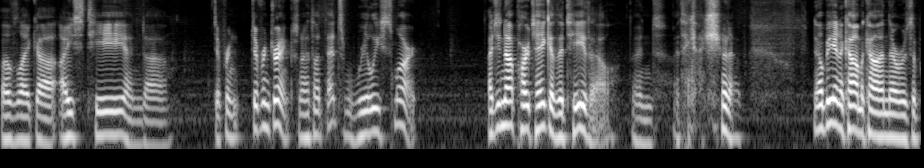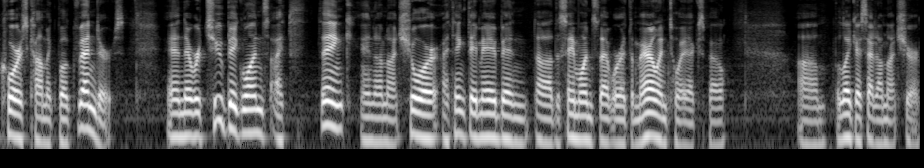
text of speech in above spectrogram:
of like uh, iced tea and uh, different different drinks, and I thought that's really smart. I did not partake of the tea, though, and I think I should have. Now, being a Comic Con, there was, of course, comic book vendors. And there were two big ones, I think, and I'm not sure. I think they may have been uh, the same ones that were at the Maryland Toy Expo. Um, but like I said, I'm not sure.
